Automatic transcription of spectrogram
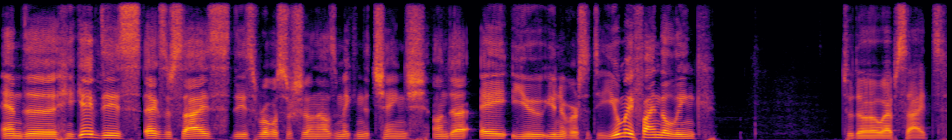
And uh, he gave this exercise this robot structural analysis making the change on the AU University. You may find the link to the website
